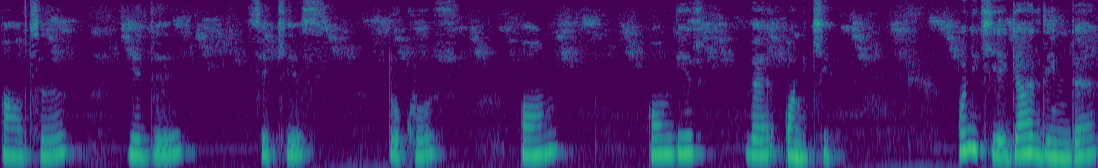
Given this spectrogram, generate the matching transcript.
6 7 8 9 10 11 ve 12 12'ye geldiğimde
